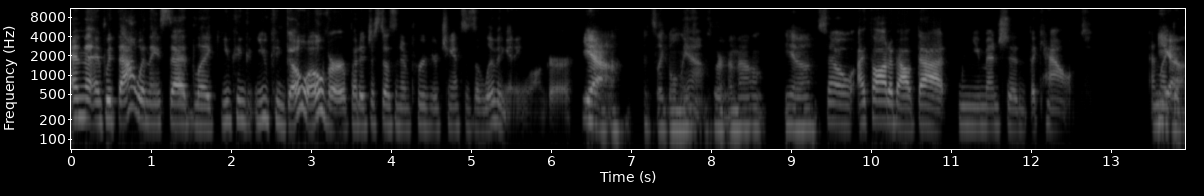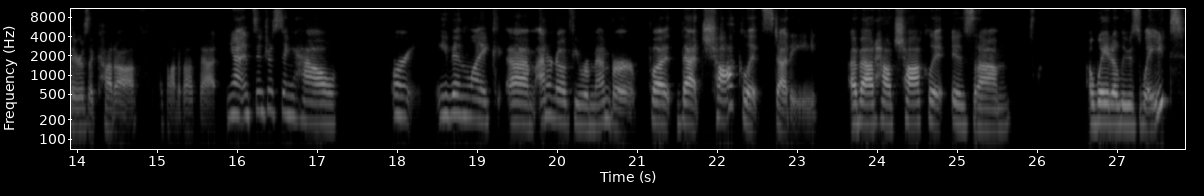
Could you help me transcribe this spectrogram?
and then with that one they said like you can you can go over but it just doesn't improve your chances of living any longer yeah, it's like only Yeah. a certain amount. Yeah, so i thought about that when you mentioned the count and like Yeah. that there's a cutoff i thought about that yeah it's interesting how or even like um i don't know if you remember but that chocolate study about how chocolate is um a way to lose weight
